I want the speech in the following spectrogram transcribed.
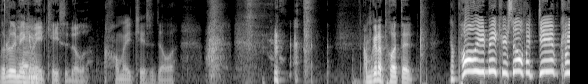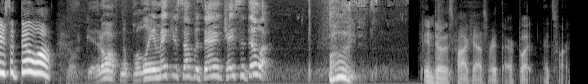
literally making Homemade quesadilla. homemade quesadilla. I'm gonna put the Napoleon. Make yourself a damn quesadilla. Get off, Napoleon. Make yourself a damn quesadilla. Fine. into this podcast right there, but it's fine.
